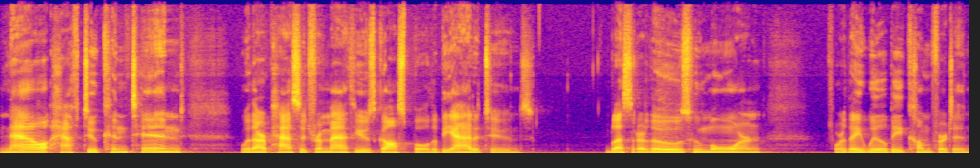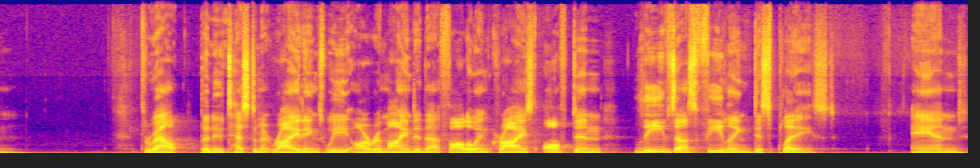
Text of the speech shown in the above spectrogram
now have to contend with our passage from Matthew's Gospel, the Beatitudes. Blessed are those who mourn for they will be comforted. Throughout the New Testament writings, we are reminded that following Christ often leaves us feeling displaced. And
